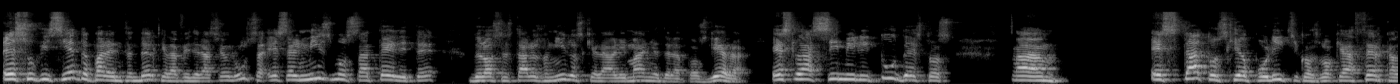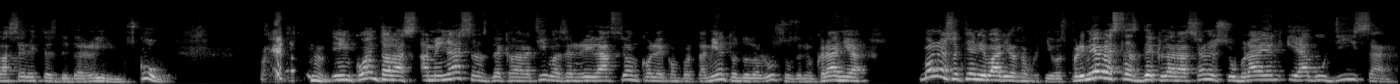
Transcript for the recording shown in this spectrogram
es suficiente para entender que la Federación Rusa es el mismo satélite de los Estados Unidos que la Alemania de la posguerra. Es la similitud de estos estatus geopolíticos lo que acerca a las élites de Berlín y Moscú. En cuanto a las amenazas declarativas en relación con el comportamiento de los rusos en Ucrania, bueno, eso tiene varios objetivos. Primero, estas declaraciones subrayan y agudizan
